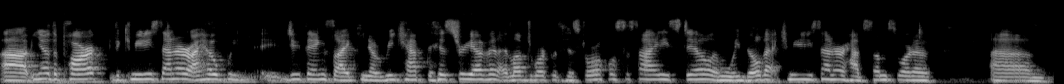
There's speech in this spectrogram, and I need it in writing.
Uh, you know, the park, the community center, I hope we do things like, you know, recap the history of it. I'd love to work with historical society still. And when we build that community center, have some sort of, um,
